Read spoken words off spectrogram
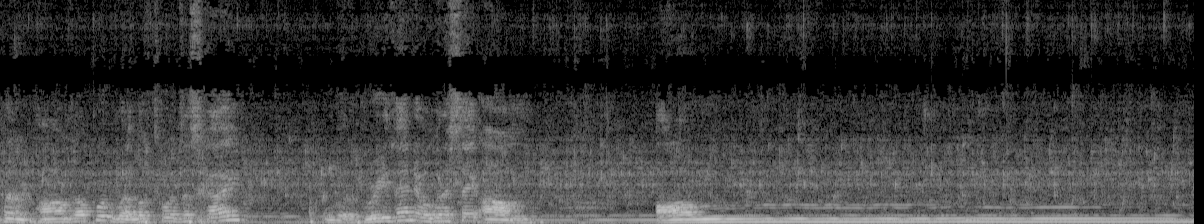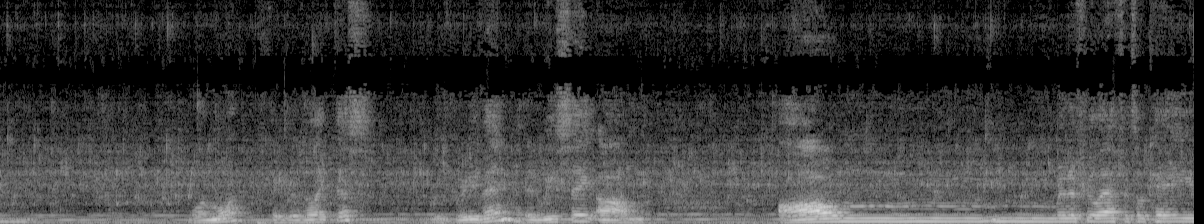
Turn palms upward. We're going to look towards the sky. We're going to breathe in and we're going to say um. Um. One more. Fingers like this. We breathe in and we say um. Um. And if you laugh, it's okay.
